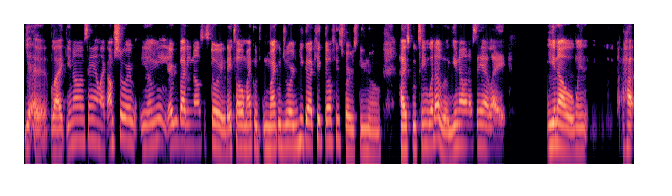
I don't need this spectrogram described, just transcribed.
Yeah, like you know what I'm saying. Like I'm sure you know I mean. Everybody knows the story. They told Michael Michael Jordan he got kicked off his first you know high school team, whatever. You know what I'm saying? Like you know when how,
